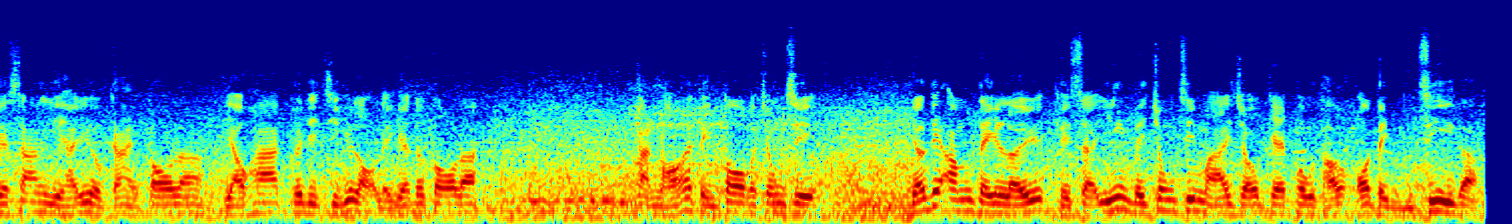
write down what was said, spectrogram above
嘅生意喺呢度梗係多啦，遊客佢哋自己落嚟嘅都多啦，銀行一定多過中資，有啲暗地裏其實已經被中資買咗嘅鋪頭，我哋唔知㗎。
